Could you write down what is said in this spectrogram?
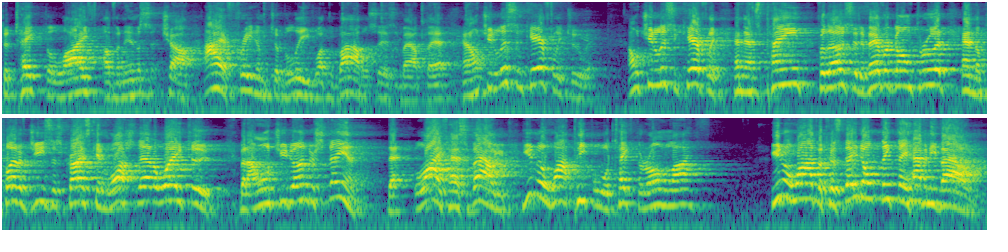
to take the life of an innocent child. I have freedom to believe what the Bible says about that, and I want you to listen carefully to it. I want you to listen carefully, and that's pain for those that have ever gone through it, and the blood of Jesus Christ can wash that away too. But I want you to understand that life has value. You know why people will take their own life? You know why? Because they don't think they have any value.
